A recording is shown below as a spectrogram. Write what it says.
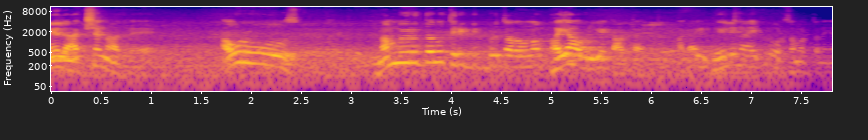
ಮೇಲೆ ಆ್ಯಕ್ಷನ್ ಆದರೆ ಅವರು ನಮ್ಮ ವಿರುದ್ಧನೂ ತಿರುಗಿ ಬಿದ್ದುಬಿಡ್ತಾರೋ ಅನ್ನೋ ಭಯ ಅವರಿಗೆ ಕಾಡ್ತಾ ಇತ್ತು. ಹಾಗಾಗಿ ದೆಹಲಿ ನಾಯಕರು ಅವ್ರ ಸಮರ್ಥನೆ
